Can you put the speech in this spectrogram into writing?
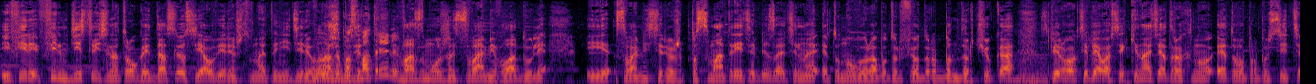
эфире. Фильм действительно трогает до слез. Я уверен, что на этой неделе у Вы нас уже будет посмотрели? возможность с вами, Владуля, и с вами, Сережа, посмотреть обязательно эту новую работу Федора Бондарчука. С 1 октября во всех кинотеатрах, но этого пропустить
